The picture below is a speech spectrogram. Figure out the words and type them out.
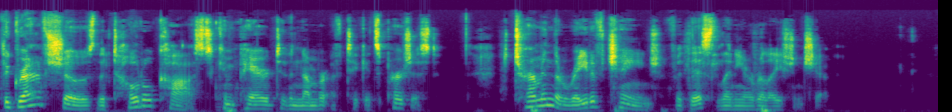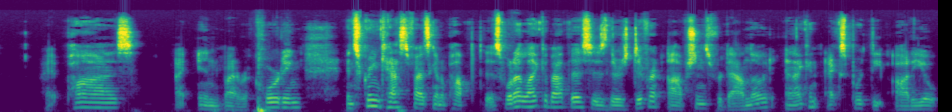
The graph shows the total cost compared to the number of tickets purchased. Determine the rate of change for this linear relationship. I hit pause, I end my recording, and Screencastify is going to pop up this. What I like about this is there's different options for download, and I can export the audio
